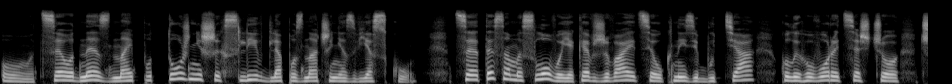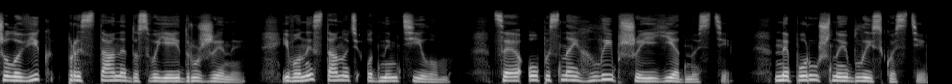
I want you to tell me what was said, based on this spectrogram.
О, це одне з найпотужніших слів для позначення зв'язку. Це те саме слово, яке вживається у книзі «Буття», коли говориться, що чоловік пристане до своєї дружини, і вони стануть одним тілом. Це опис найглибшої єдності, непорушної близькості.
